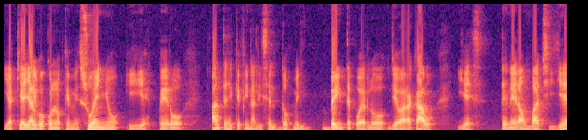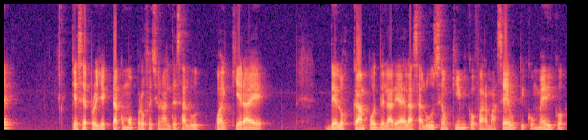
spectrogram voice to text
Y aquí hay algo con lo que me sueño y espero antes de que finalice el 2020 poderlo llevar a cabo. Y es tener a un bachiller que se proyecta como profesional de salud, cualquiera de, de los campos del área de la salud, sea un químico, farmacéutico, un médico,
